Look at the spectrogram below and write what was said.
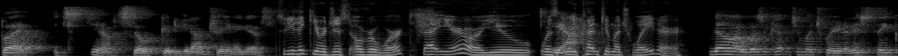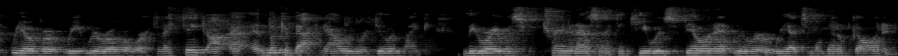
but it's you know it's still good to get out and train, I guess. So do you think you were just overworked that year, or you was Yeah. were you cutting too much weight, or No, I wasn't cutting too much weight. I just think we over we, we were overworked, and I think uh, uh, and looking back now, we were doing like Lee Roy was training us, and I think he was feeling it. We were we had some momentum going, and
